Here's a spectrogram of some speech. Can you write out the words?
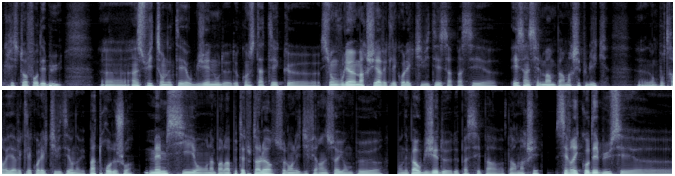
Christophe au début. Euh, ensuite, on était obligé, nous, de, constater que si on voulait un marché avec les collectivités, ça passait essentiellement par marché public. donc pour travailler avec les collectivités, on n'avait pas trop de choix. Même si, on en parlera peut-être tout à l'heure, selon les différents seuils, on peut on n'est pas obligé de, passer par, par marché. C'est vrai qu'au début, c'est, euh,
